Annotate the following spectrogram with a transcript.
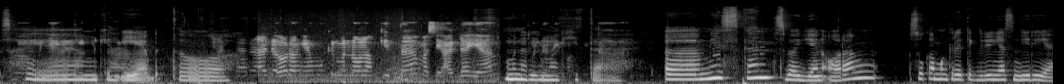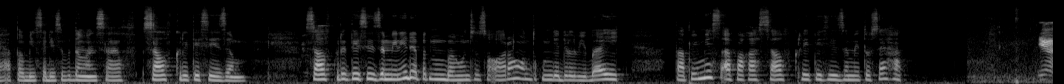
Sayang, mungkin iya betul. karena ada orang yang mungkin menolak kita, masih ada yang Menerima kita. Eh, Miss kan sebagian orang suka mengkritik dirinya sendiri ya, atau bisa disebut dengan self self criticism. Self criticism ini dapat membangun seseorang untuk menjadi lebih baik. Tapi Miss, apakah self criticism itu sehat? Ya,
